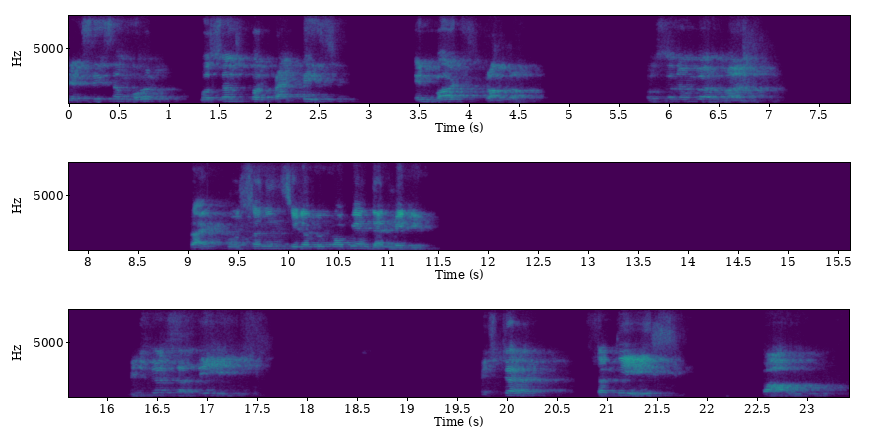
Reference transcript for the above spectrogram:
Let's see some more questions for practice in words problem. Question number one. Write question in CW copy and then make it. Mr. Satish. Mr. Satish bowed,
